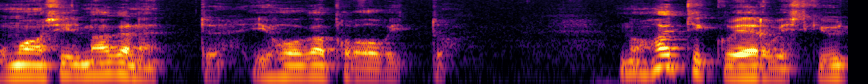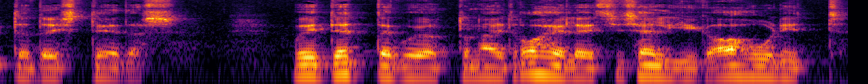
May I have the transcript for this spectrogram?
oma silmaga nättu, ihoga proovitu. no Hatiku järvistki üte-teist teedas. võid ette kujuta naid roheleitsi sälgiga ahunit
